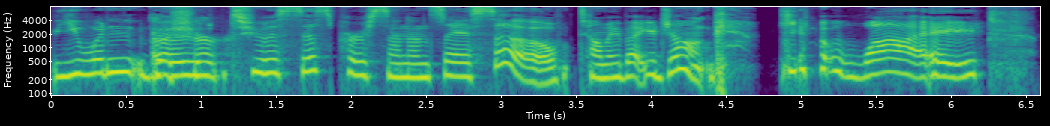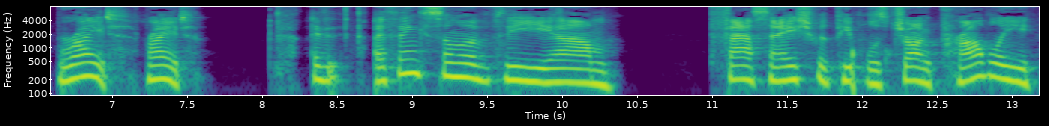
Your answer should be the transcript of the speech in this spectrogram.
You wouldn't Oh, go sure. to a cis person and say, "So, tell me about your junk." you know why? Right, right. I I think some of the um, fascination with people's junk probably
